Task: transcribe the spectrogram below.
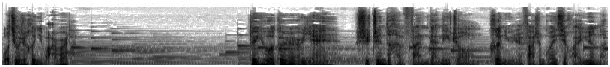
我就是和你玩玩的。对于我个人而言，是真的很反感那种和女人发生关系怀孕了，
